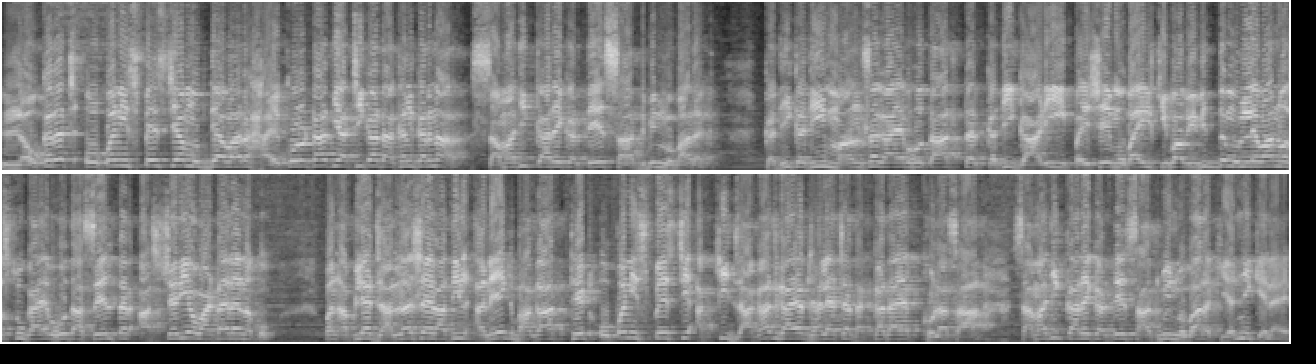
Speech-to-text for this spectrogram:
लवकरच ओपन स्पेसच्या मुद्द्यावर हायकोर्टात याचिका दाखल करणार सामाजिक कार्यकर्ते सादबिन मुबारक. कधी कधी माणसं गायब होतात तर कधी गाडी पैसे मोबाईल किंवा विविध मूल्यवान वस्तू गायब होत असेल तर आश्चर्य वाटायला नको. पण आपल्या जालना शहरातील अनेक भागात थेट ओपन स्पेसची अख्खी जागाच गायब झाल्याचा धक्कादायक खुलासा सामाजिक कार्यकर्ते सादबिन मुबारक यांनी केलाय.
